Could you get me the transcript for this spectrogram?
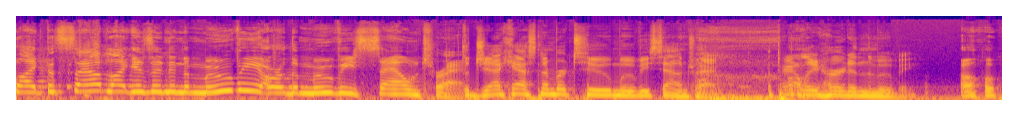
like the sound like is it in the movie or the movie soundtrack? The Jackass number 2 movie soundtrack. Apparently, heard in the movie. Oh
